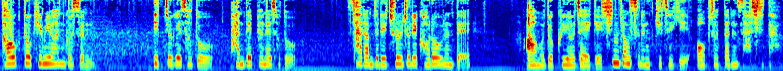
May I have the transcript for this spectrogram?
더욱더 기묘한 것은 이쪽에서도 반대편에서도 사람들이 줄줄이 걸어오는데 아무도 그 여자에게 신경 쓰는 기색이 없었다는 사실이다.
